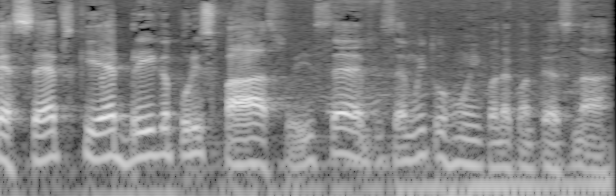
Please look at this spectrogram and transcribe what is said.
percebe que é briga por espaço. Isso é, isso é muito ruim quando acontece na,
